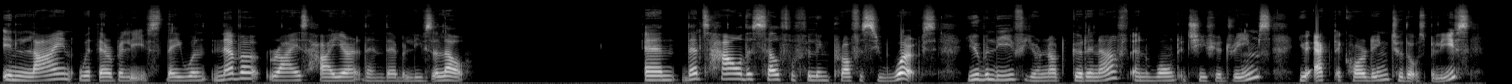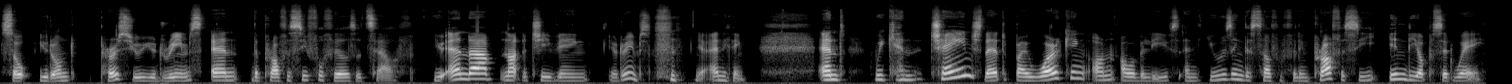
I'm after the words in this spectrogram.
in line with their beliefs they will never rise higher than their beliefs allow and that's how the self fulfilling prophecy works. You believe you're not good enough and won't achieve your dreams. You act according to those beliefs, so you don't pursue your dreams and the prophecy fulfills itself. You end up not achieving your dreams, yeah, anything. And we can change that by working on our beliefs and using the self fulfilling prophecy in the opposite way.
